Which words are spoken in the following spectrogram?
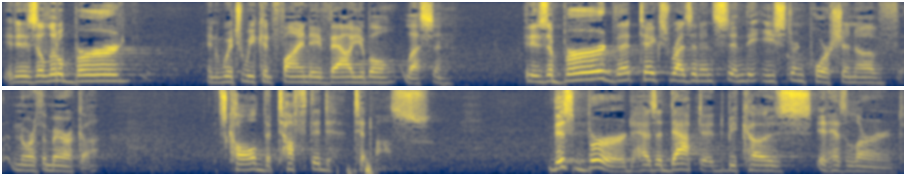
It is a little bird in which we can find a valuable lesson. It is a bird that takes residence in the eastern portion of North America. It's called the tufted titmouse. This bird has adapted because it has learned.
